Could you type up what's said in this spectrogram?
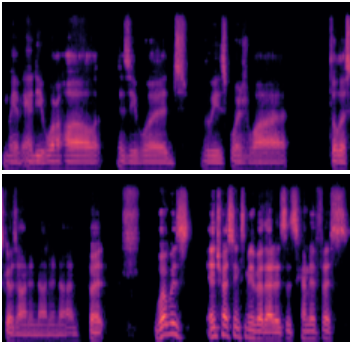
we have Andy Warhol, Issy Wood, Louise Bourgeois. The list goes on and on and on. But what was interesting to me about that is it's kind of this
